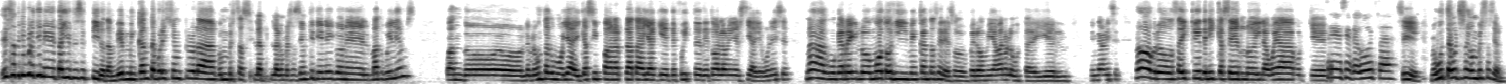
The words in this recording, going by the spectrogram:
esa, película tiene detalles de ese estilo también. Me encanta, por ejemplo, la conversación, la, la conversación que tiene con el Matt Williams cuando le pregunta como ya, ¿y qué haces para ganar plata ya que te fuiste de toda la universidad? Y el bueno dice, nada, como que arreglo motos y me encanta hacer eso, pero a mi mamá no le gusta. Y el indiano dice, no, pero ¿sabéis que tenéis que hacerlo? Y la weá, porque... Sí, sí, te gusta. Sí, me gusta mucho esa conversación.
